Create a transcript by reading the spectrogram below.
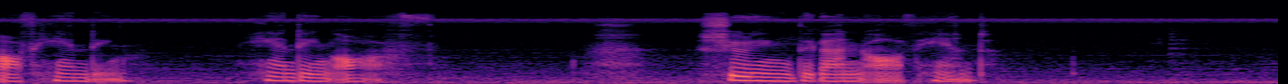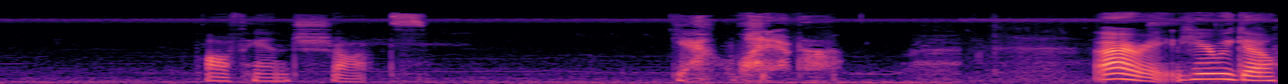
offhanding handing off shooting the gun offhand offhand shots. Yeah whatever. All right, here we go.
